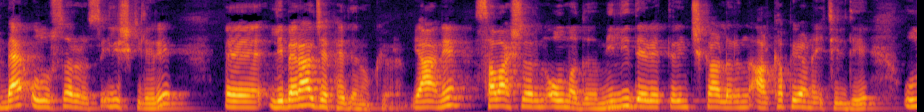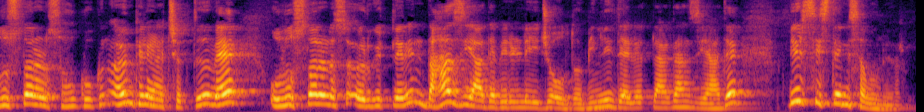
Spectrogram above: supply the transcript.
Ben uluslararası ilişkileri e, liberal cepheden okuyorum. Yani savaşların olmadığı, milli devletlerin çıkarlarının arka plana itildiği, uluslararası hukukun ön plana çıktığı ve uluslararası örgütlerin daha ziyade belirleyici olduğu, milli devletlerden ziyade bir sistemi savunuyorum.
